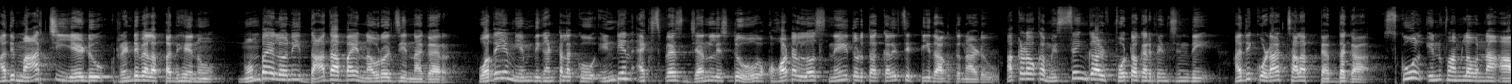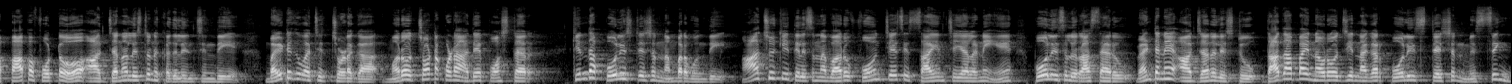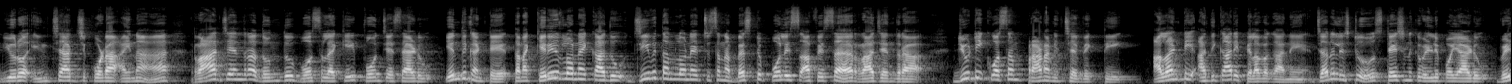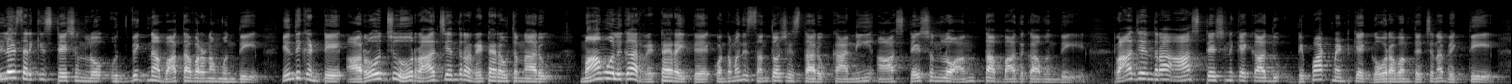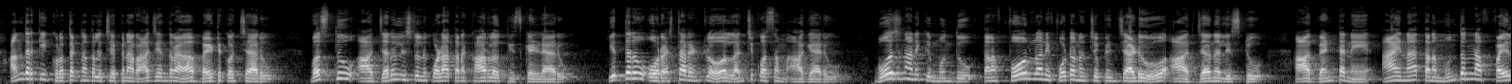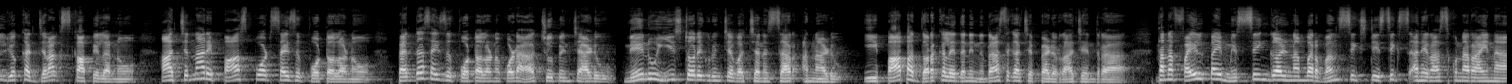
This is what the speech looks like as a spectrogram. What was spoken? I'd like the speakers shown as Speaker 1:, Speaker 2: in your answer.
Speaker 1: అది మార్చి ఏడు రెండు వేల పదిహేను ముంబైలోని దాదాబాయ్ నవరోజీ నగర్. ఉదయం ఎనిమిది గంటలకు ఇండియన్ ఎక్స్ప్రెస్ జర్నలిస్టు ఒక హోటల్లో స్నేహితుడితో కలిసి టీ తాగుతున్నాడు. అక్కడ ఒక మిస్సింగ్ గర్ల్ ఫోటో కనిపించింది. అది కూడా చాలా పెద్దగా. స్కూల్ యూనిఫామ్లో ఉన్న ఆ పాప ఫోటో ఆ జర్నలిస్టును కదిలించింది. బయటకు వచ్చి చూడగా మరో చోట కూడా అదే పోస్టర్. కింద పోలీస్ స్టేషన్ నంబర్ ఉంది. ఆచూకీ తెలిసిన వారు ఫోన్ చేసి సాయం చేయాలని పోలీసులు రాశారు. వెంటనే ఆ journalist Dadabhai Naoroji Nagar police station missing bureau in charge కూడా అయిన రాజేంద్ర దొందు బోసలకి ఫోన్ చేశాడు. ఎందుకంటే తన కెరీర్లోనే కాదు జీవితంలోనే చూసిన best police officer Rajendra. Duty కోసం ప్రాణమిచ్చే వ్యక్తి. అలాంటి అధికారి పిలవగానే జర్నలిస్టు స్టేషన్కి వెళ్ళిపోయాడు. వెళ్ళేసరికి స్టేషన్లో ఉద్విగ్న వాతావరణం ఉంది. ఎందుకంటే ఆ రోజు రాజేంద్ర రిటైర్ అవుతున్నారు. మామూలుగా రిటైర్ అయితే కొంతమంది సంతోషిస్తారు. కానీ ఆ స్టేషన్లో అంతా బాధగా ఉంది. రాజేంద్ర ఆ స్టేషన్కే కాదు డిపార్ట్మెంట్కే గౌరవం తెచ్చిన వ్యక్తి. అందరికీ కృతజ్ఞతలు చెప్పిన రాజేంద్ర బయటకు వచ్చారు వస్తూ ఆ జర్నలిస్టులను కూడా తన కారులో తీసుకెళ్ళారు. ఇద్దరు ఓ రెస్టారెంట్లో లంచ్ కోసం ఆగారు. భోజనానికి ముందు తన ఫోన్లోని ఫోటోను చూపించాడు ఆ జర్నలిస్టు. ఆ వెంటనే ఆయన తన ముందున్న ఫైల్ యొక్క జిరాక్స్ కాపీలను ఆ చిన్నారి పాస్పోర్ట్ సైజు ఫోటోలను పెద్ద సైజు ఫోటోలను కూడా చూపించాడు. నేను ఈ స్టోరీ గురించే వచ్చాను సార్ అన్నాడు. ఈ పాప దొరకలేదని నిరాశగా చెప్పాడు రాజేంద్ర. తన ఫైల్పై missing girl number one sixty six అని రాసుకున్నారు ఆయన.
